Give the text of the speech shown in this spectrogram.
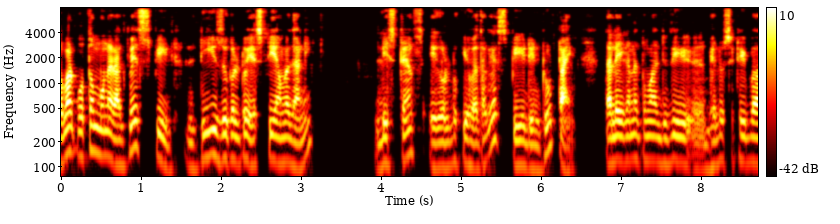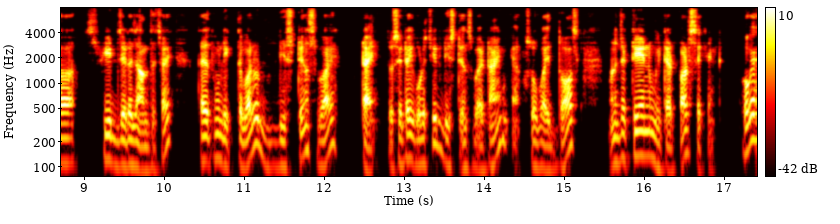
সবার প্রথম মনে রাখবে speed D equal to S T আমরা জানি। ডিস্টেন্স এগুলো কী হয়ে থাকে? স্পিড ইন্টু টাইম তাহলে এখানে তোমার যদি ভেলোসিটি বা স্পিড যেটা জানতে চাই তাহলে তুমি লিখতে পারো ডিস্টেন্স বাই টাইম তো সেটাই করেছি ডিস্টেন্স বাই টাইম একশো বাই দশ মানে হচ্ছে ten metre per second okay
